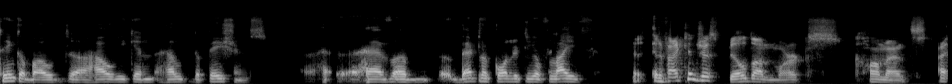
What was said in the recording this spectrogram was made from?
think about uh, how we can help the patients uh, have a better quality of life. And if I can just build on Marc's comments, I,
